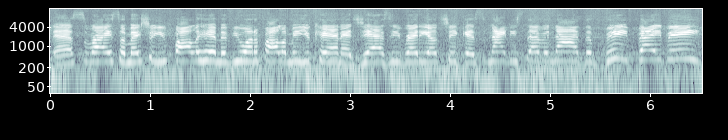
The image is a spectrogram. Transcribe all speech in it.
That's right. So make sure you follow him. If you want to follow me, you can at Jazzy Radio Chickens 97.9 The Beat, baby.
